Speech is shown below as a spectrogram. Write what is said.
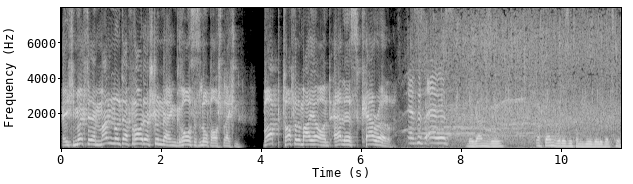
Ich möchte dem Mann und der Frau der Stunde ein großes Lob aussprechen. Bob Toffelmeier und Alice Carroll. Es ist Alice, begann sie, doch dann wurde sie vom Jubel übertönt.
